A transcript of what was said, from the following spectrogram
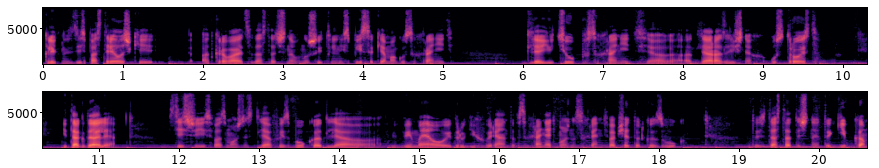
кликнуть здесь по стрелочке открывается достаточно внушительный список. Я могу сохранить для YouTube, сохранить э, для различных устройств и так далее. Здесь же есть возможность для Facebook, для Vimeo и других вариантов сохранять. Можно сохранить вообще только звук. То есть достаточно это гибко.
